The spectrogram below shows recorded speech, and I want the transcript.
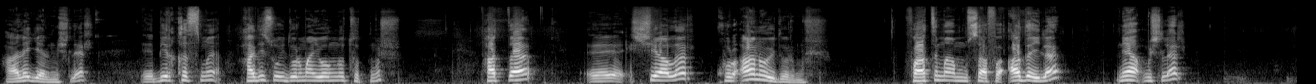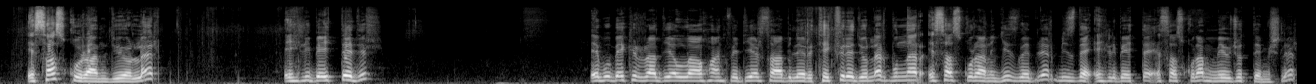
hale gelmişler. E, bir kısmı hadis uydurma yolunu tutmuş. Hatta e, Şialar Kur'an uydurmuş. Fatıma Musaf'ı adıyla ne yapmışlar? esas Kur'an diyorlar Ehli Beyt'tedir. Ebu Bekir radıyallahu anh ve diğer sahabileri tekfir ediyorlar. Bunlar esas Kur'an'ı gizlediler. Bizde Ehli Beyt'te esas Kur'an mevcut demişler.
